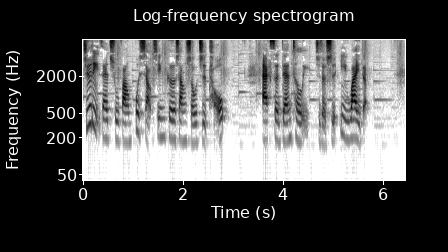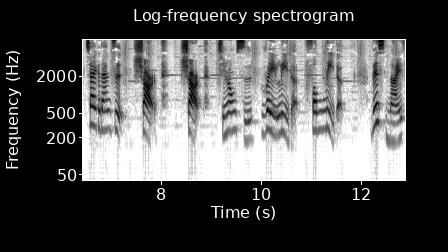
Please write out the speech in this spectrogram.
Judy 在厨房不小心割伤手指头。Accidentally 指的是意外的。下一个单字，sharp，sharp 形容词，锐利的、锋利的。This knife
